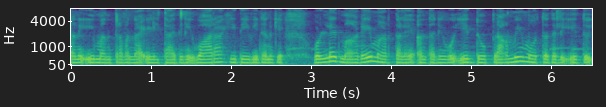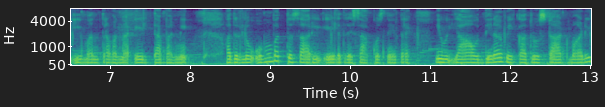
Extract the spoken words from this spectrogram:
ನಾನು ಈ ಮಂತ್ರವನ್ನು ಹೇಳ್ತಾ ಇದ್ದೀನಿ. ವಾರಾಹಿ ದೇವಿ ನನಗೆ ಒಳ್ಳೇದು ಮಾಡೇ ಮಾಡ್ತಾಳೆ ಅಂತ ನೀವು ಎದ್ದು ಬ್ರಾಹ್ಮಿ ಮುಹೂರ್ತದಲ್ಲಿ ಎದ್ದು ಈ ಮಂತ್ರವನ್ನು ಹೇಳ್ತಾ ಬನ್ನಿ. ಅದರಲ್ಲೂ ಒಂಬತ್ತು ಸಾರಿ ಹೇಳಿದ್ರೆ ಸಾಕು ಸ್ನೇಹಿತರೆ. ನೀವು ಯಾವ ದಿನ ಬೇಕಾದರೂ ಸ್ಟಾರ್ಟ್ ಮಾಡಿ,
